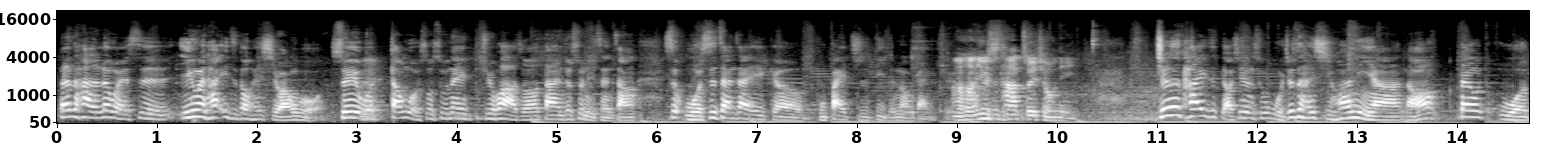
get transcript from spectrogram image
但是他的认为是因为他一直都很喜欢我，所以我当我说出那句话的时候，当然就顺理成章，是我是站在一个不败之地的那种感觉。啊哈，因为是他追求你，就是他一直表现出我就是很喜欢你啊，然后但我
